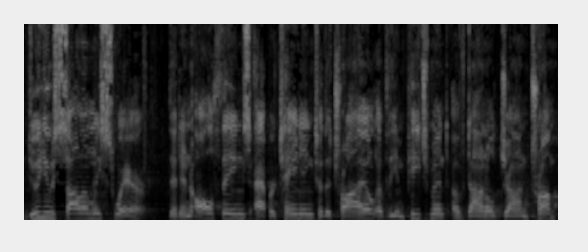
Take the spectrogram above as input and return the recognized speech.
Do you solemnly swear that in all things appertaining to the trial of the impeachment of Donald John Trump,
